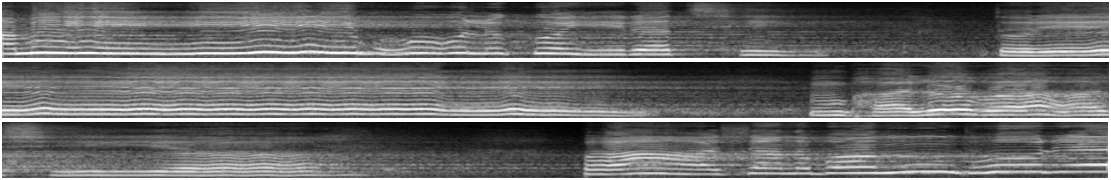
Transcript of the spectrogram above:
আমি ভুল কইরাছি তোরে। ভালোবাসিয়া পাশান বন্ধুরে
